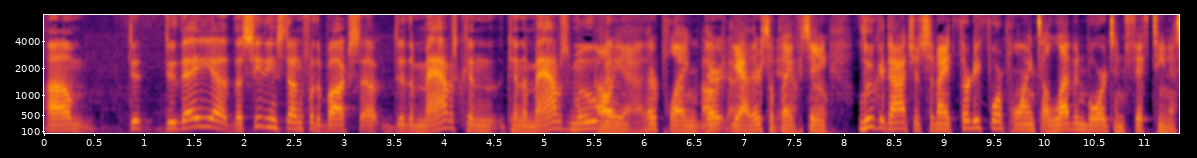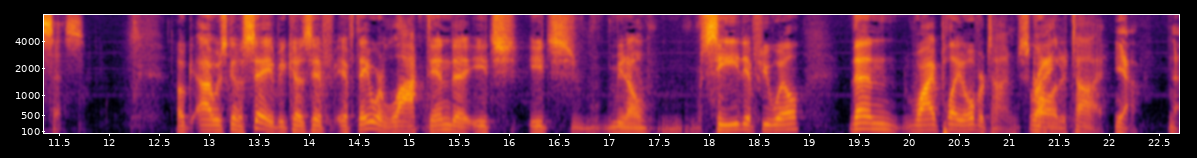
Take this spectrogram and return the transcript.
Um, do do they uh, the seating's done for the Bucks? Uh, do the Mavs can can the Mavs move? Oh and- yeah, they're playing. They're, Okay. Yeah, they're still playing for seeding. Luka Doncic tonight, 34 points, 11 boards, and 15 assists. Okay, I was going to say because if if they were locked into each each you know seed, if you will, then why play overtime? Just call Right. it a tie. Yeah, no.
